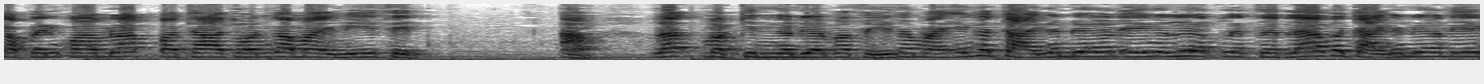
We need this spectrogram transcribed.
ก็เป็นความลับประชาชนก็ไม่มีสิทธิ์อ้าว แล้วมากินเงินเดือนภาษีทำไมเองก็จ่ายเงินเดือนกันเองเลือกเสร็จแล้วก็จ่ายเงินเดือนเอง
